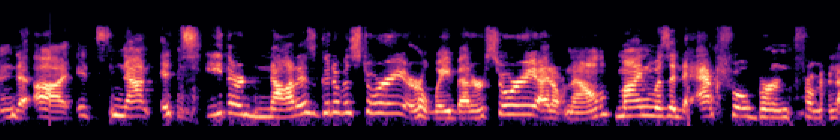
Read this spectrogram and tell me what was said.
and uh, it's not. It's either not as good of a story or a way better story. I don't know. Mine was an actual burn from an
